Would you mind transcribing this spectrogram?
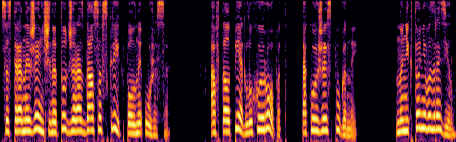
Со стороны женщины тут же раздался вскрик, полный ужаса. А в толпе глухой ропот, такой же испуганный. Но никто не возразил.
